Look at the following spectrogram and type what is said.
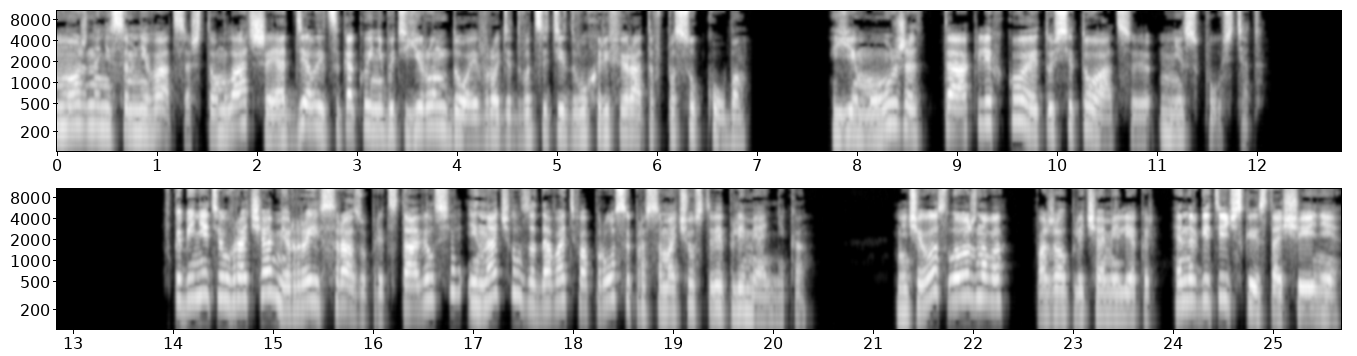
Можно не сомневаться, что младший отделается какой-нибудь ерундой, вроде двадцати двух рефератов по суккубам. Ему же так легко эту ситуацию не спустят. В кабинете у врача Миррей сразу представился и начал задавать вопросы про самочувствие племянника. «Ничего сложного», — пожал плечами лекарь. «Энергетическое истощение.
